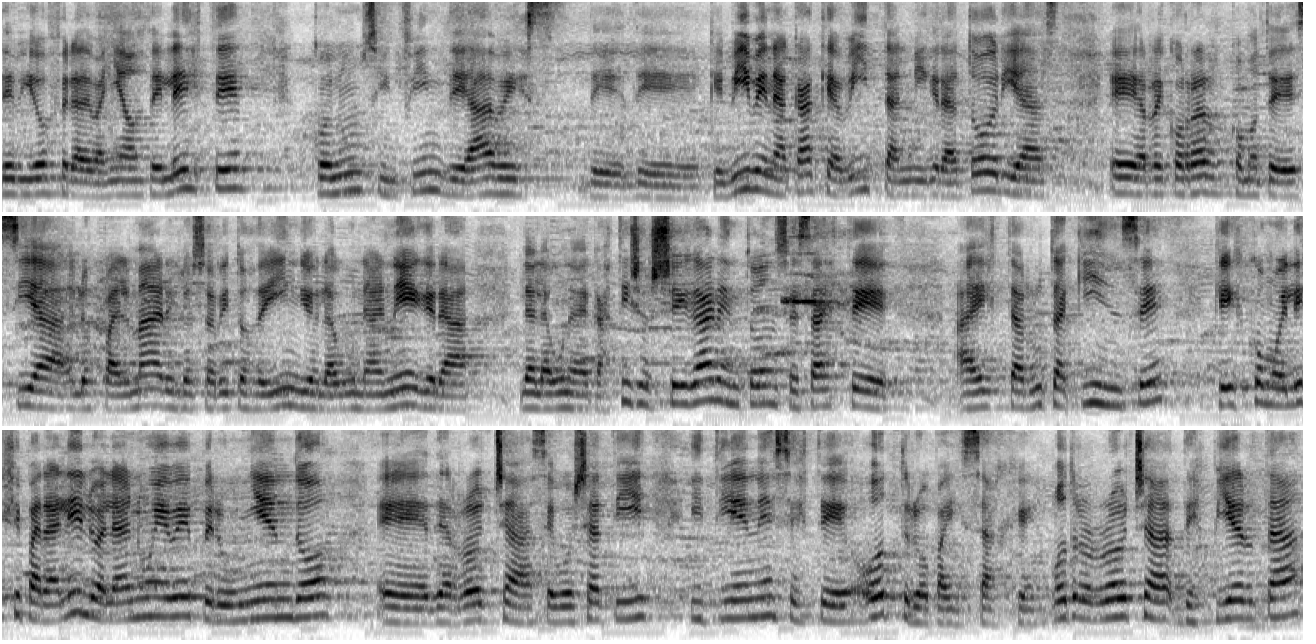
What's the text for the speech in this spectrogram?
de biósfera de bañados del este, con un sinfín de aves de, que viven acá, que habitan, migratorias, eh, recorrer, como te decía, los palmares, los cerritos de indios, Laguna Negra, la Laguna de Castillo, llegar entonces a, este, a esta ruta 15, que es como el eje paralelo a la 9, pero uniendo eh, de Rocha a Cebollatí, y tienes este otro paisaje, otro Rocha despierta,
